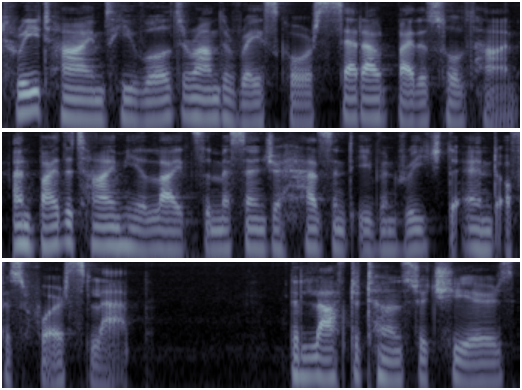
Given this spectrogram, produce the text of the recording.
Three times he whirls around the racecourse set out by the Sultan, and by the time he alights, the messenger hasn't even reached the end of his first lap. The laughter turns to cheers.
